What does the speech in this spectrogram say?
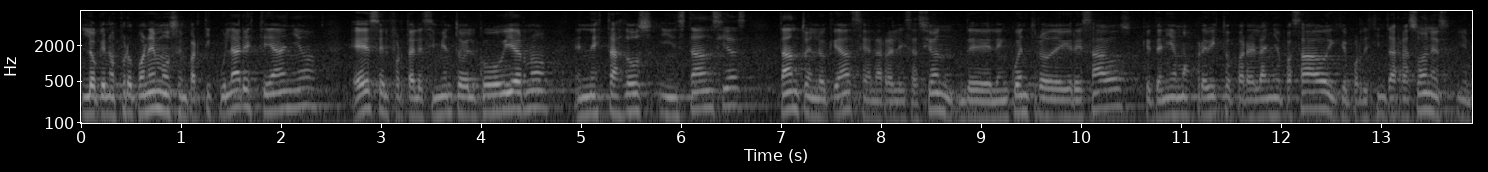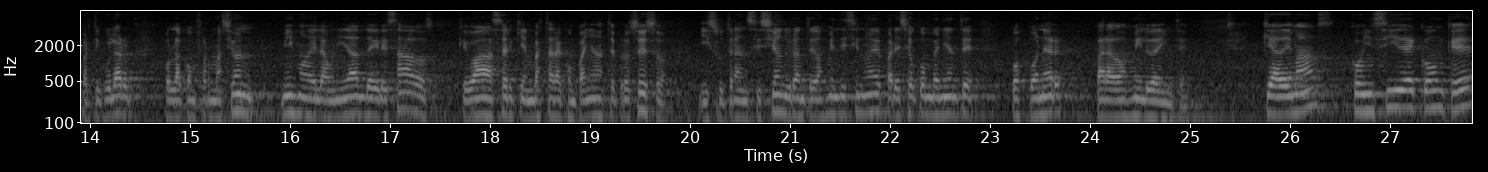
lo que nos proponemos en particular este año es el fortalecimiento del cogobierno en estas dos instancias, tanto en lo que hace a la realización del encuentro de egresados que teníamos previsto para el año pasado y que por distintas razones, y en particular por la conformación mismo de la unidad de egresados, que va a ser quien va a estar acompañando este proceso, y su transición durante 2019 pareció conveniente posponer para 2020, que además coincide con que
